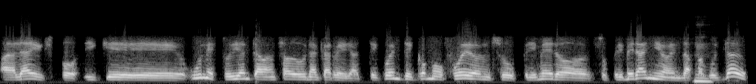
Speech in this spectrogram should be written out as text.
a la expo y que un estudiante avanzado de una carrera te cuente cómo fueron sus primeros, su primer año en la mm. facultad,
